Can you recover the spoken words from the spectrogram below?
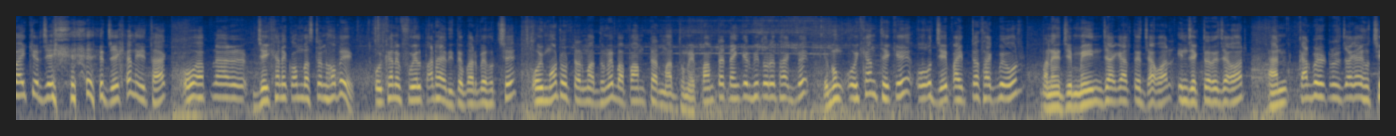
বাইকের যে যেখানেই থাক, ও আপনার যেখানে কম্বাস্টন হবে, ওইখানে ফুয়েল পাঠায় দিতে পারবে হচ্ছে ওই মোটরটার মাধ্যমে বা পাম্পটার মাধ্যমে। পাম্পটা ট্যাঙ্কের ভিতরে থাকবে এবং ওইখান থেকে ও যে পাইপটা থাকবে ওর মানে যে মেইন জায়গাতে যাওয়ার ইনজেক্টরে যাওয়ার অ্যান্ড কার্বোরেটরের জায়গায় হচ্ছে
